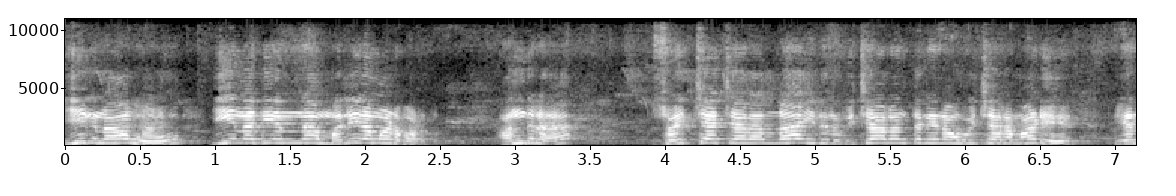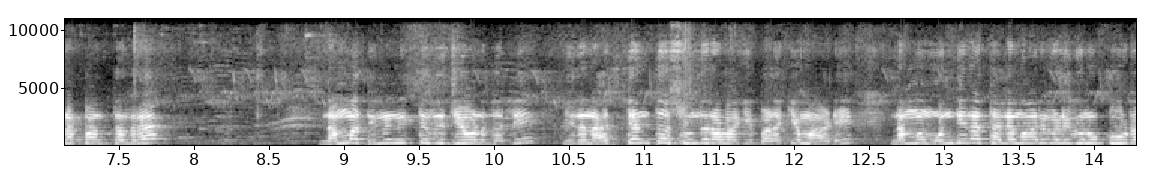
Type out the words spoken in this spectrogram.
ಈಗ ನಾವು ಈ ನದಿಯನ್ನು ಮಲಿನ ಮಾಡಬಾರ್ದು. ಅಂದ್ರೆ ಸ್ವಚ್ಛಾಚಾರ ಅಲ್ಲ, ಇದನ್ನು ವಿಚಾರ ಅಂತಲೇ ನಾವು ವಿಚಾರ ಮಾಡಿ ಏನಪ್ಪ ಅಂತಂದ್ರೆ ನಮ್ಮ ದಿನನಿತ್ಯದ ಜೀವನದಲ್ಲಿ ಇದನ್ನು ಅತ್ಯಂತ ಸುಂದರವಾಗಿ ಬಳಕೆ ಮಾಡಿ ನಮ್ಮ ಮುಂದಿನ ತಲೆಮಾರುಗಳಿಗೂ ಕೂಡ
